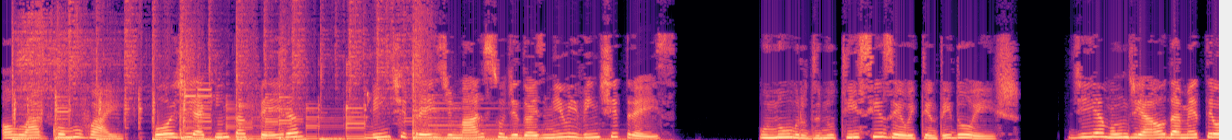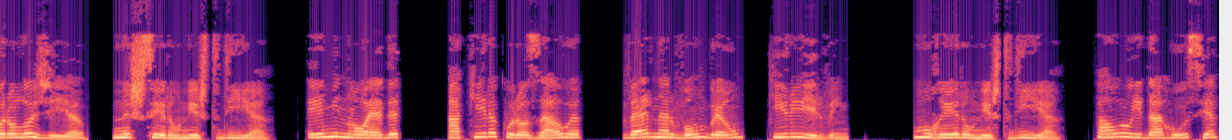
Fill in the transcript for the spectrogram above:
Olá, como vai? Hoje é quinta-feira, 23 de março de 2023. O número de notícias é 82. Dia Mundial da Meteorologia. Nasceram neste dia M. Noeder, Akira Kurosawa, Werner von Braun, Kyrie Irving. Morreram neste dia Paulo I da Rússia,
